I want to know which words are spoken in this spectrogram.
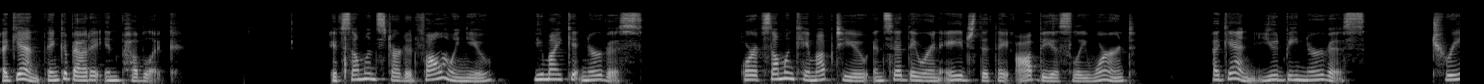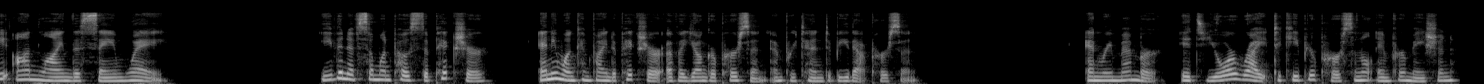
Again, think about it in public. If someone started following you, you might get nervous. Or if someone came up to you and said they were an age that they obviously weren't, again, you'd be nervous. Treat online the same way. Even if someone posts a picture, anyone can find a picture of a younger person and pretend to be that person. And remember, it's your right to keep your personal information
